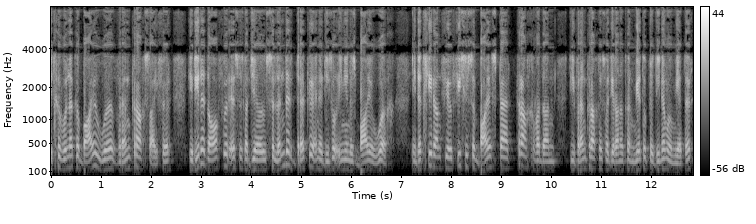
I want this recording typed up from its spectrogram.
het gewoonlik 'n baie hoë wrinkragsyfer. Die rede daarvoor is is dat jou silinderdrukke in 'n diesel engine is baie hoog en dit gee dan vir jou fisiese baie sterk krag wat dan die wrinkrag is wat jy dan ook kan meet op 'n dinamometer,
